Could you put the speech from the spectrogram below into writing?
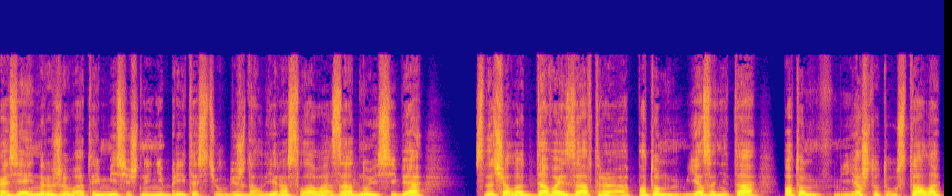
Хозяин рыжеватой месячной небритости убеждал Ярослава, а заодно и себя. Сначала «давай завтра», а потом «я занята», потом «я что-то устала»,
